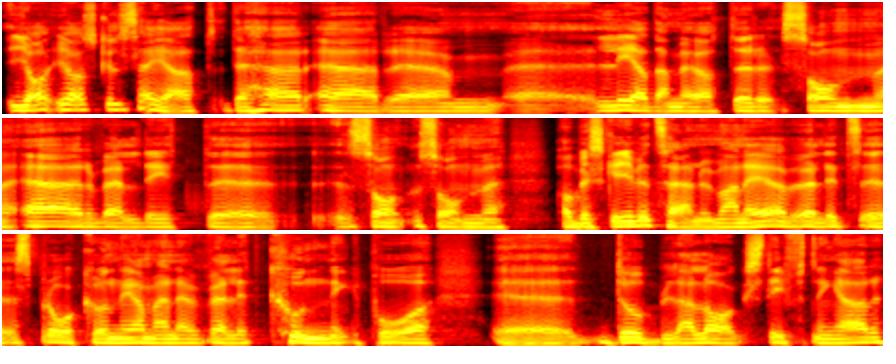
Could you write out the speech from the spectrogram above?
jag, jag, skulle säga att det här är ehm, eh, ledamöter som är väldigt, eh, som, som har beskrivits här nu. Man är väldigt språkkunniga, man är väldigt kunnig på dubbla lagstiftningar.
